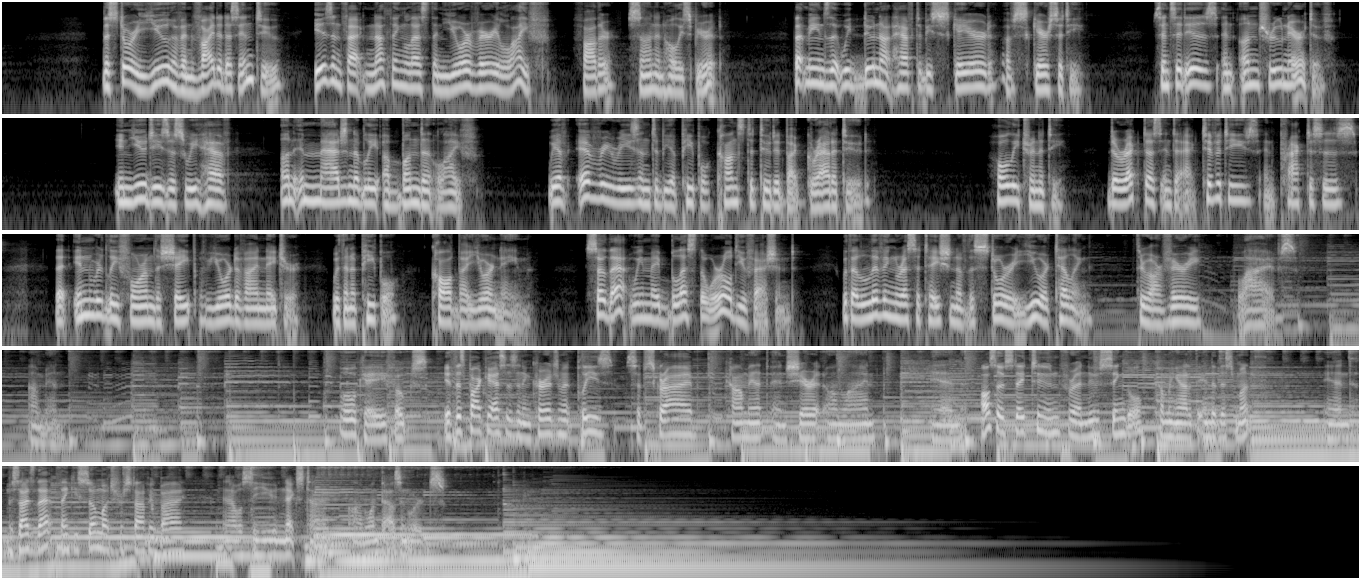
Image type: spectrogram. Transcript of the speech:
The story you have invited us into is, in fact, nothing less than your very life Father, Son, and Holy Spirit. That means that we do not have to be scared of scarcity, since it is an untrue narrative. In you, Jesus, we have unimaginably abundant life. We have every reason to be a people constituted by gratitude. Holy Trinity, direct us into activities and practices that inwardly form the shape of your divine nature within a people called by your name, so that we may bless the world you fashioned with a living recitation of the story you are telling through our very lives. Amen. Okay, folks, if this podcast is an encouragement, please subscribe, comment, and share it online. And also stay tuned for a new single coming out at the end of this month. And besides that, thank you so much for stopping by, and I will see you next time on 1000 Words.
